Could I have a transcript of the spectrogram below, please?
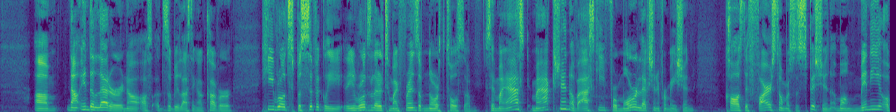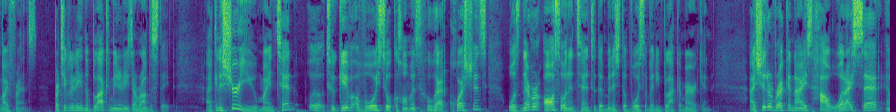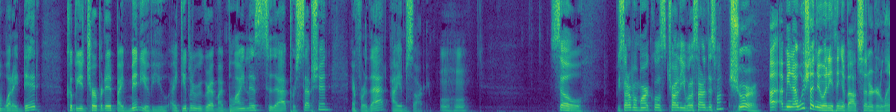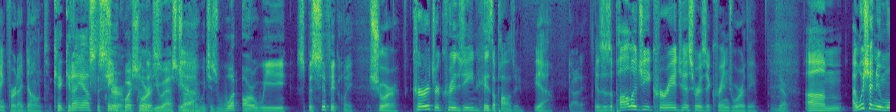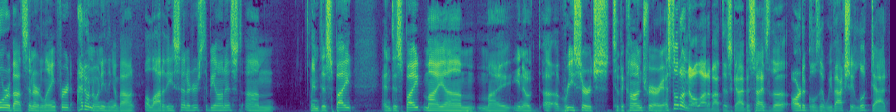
Um, now, in the letter, now I'll, this will be the last thing I'll cover. He wrote specifically. He wrote this letter to my friends of North Tulsa. He said, "My ask, my action of asking for more election information caused a firestorm of suspicion among many of my friends, particularly in the black communities around the state. I can assure you, my intent uh, to give a voice to Oklahomans who had questions was never also an intent to diminish the voice of any black American. I should have recognized how what I said and what I did could be interpreted by many of you. I deeply regret my blindness to that perception, and for that, I am sorry. So, we started with Marcos. Charlie, you want to start on this one? Sure. I, I mean, I wish I knew anything about Senator Lankford. I don't. Can, can I ask the same Sure, question that you asked, Charlie, Yeah. which is what are we specifically? Sure. Courage or cringing his apology? Yeah. Got it. Is his apology courageous or is it cringeworthy? Yeah. Um, I wish I knew more about Senator Lankford. I don't know anything about a lot of these senators, to be honest. Um, and despite and despite my um, my you know uh, research to the contrary, I still don't know a lot about this guy besides the articles that we've actually looked at.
